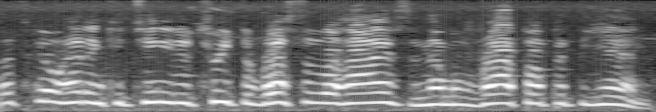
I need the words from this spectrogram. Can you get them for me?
Let's go ahead and continue to treat the rest of the hives, and then we'll wrap up at the end.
